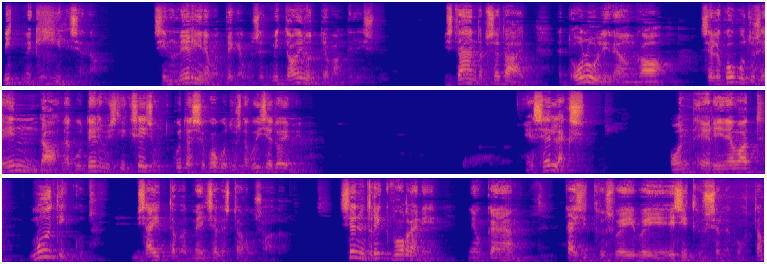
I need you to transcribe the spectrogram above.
mitmekihilisena. siin on erinevad tegevused, mitte ainult evangelism, mis tähendab seda, et, et oluline on ka selle koguduse enda nagu tervislik seisund, kuidas see kogudus nagu ise toimib ja selleks on erinevad mõõdikud, mis aitavad meil sellest aru saada. see on nüüd Rick Warreni niisugune käsitlus või, või esitlus selle kohta.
